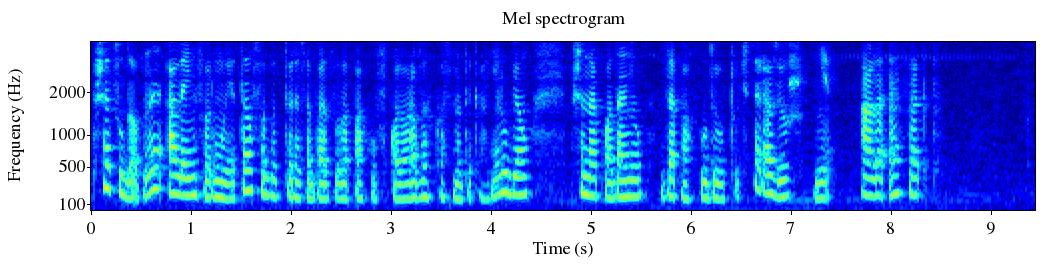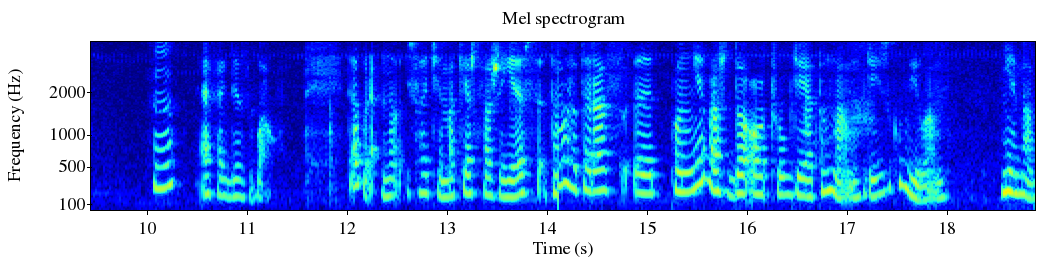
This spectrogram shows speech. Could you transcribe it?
Przecudowny, ale informuję te osoby, które za bardzo zapachów w kolorowych kosmetykach nie lubią. Przy nakładaniu zapach pudru czuć. Teraz już nie, ale efekt. Hmm, efekt jest wow. Dobra, no i słuchajcie, makijaż twarzy jest. To może teraz, y, ponieważ do oczu, gdzie ja to mam, gdzieś zgubiłam. Nie mam.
